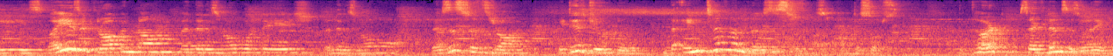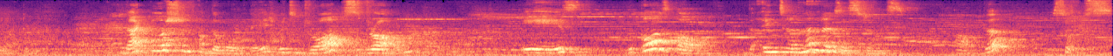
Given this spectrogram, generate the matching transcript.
is, why is it dropping down when there is no voltage, when there is no resistance drawn? It is due to the internal resistance of the source. The third sentence is very important. That portion of the voltage which drops down is because of the internal resistance of the source.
